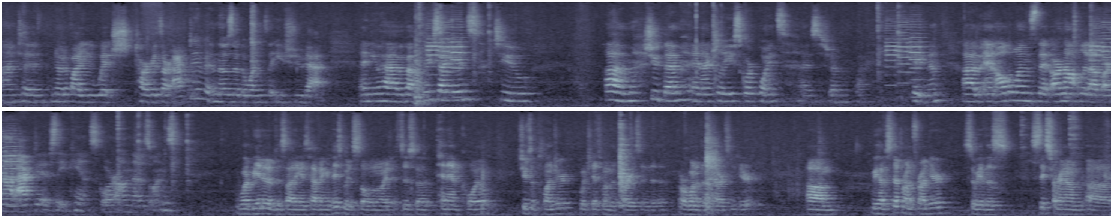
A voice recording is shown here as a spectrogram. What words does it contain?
um, to notify you which targets are active, and those are the ones that you shoot at. And you have about three seconds to um, shoot them and actually score points, as shown by hitting them. Um, and all the ones that are not lit up are not active, so you can't score on those ones. What we ended up deciding is having basically a solenoid. It's just a 10 amp coil shoots a plunger, which hits one of the targets into, or one of the targets in here. Um, we have a stepper on the front here, so we have this six round uh,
